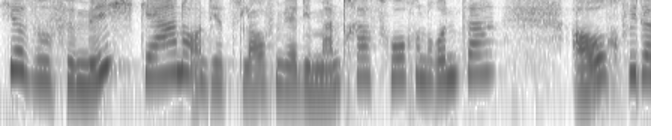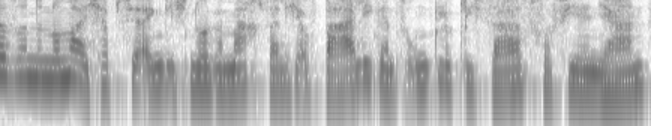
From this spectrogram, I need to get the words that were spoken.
Ja, so für mich gerne. Und jetzt laufen ja die Mantras hoch und runter. Auch wieder so eine Nummer. Ich habe es ja eigentlich nur gemacht, weil ich auf Bali ganz unglücklich saß vor vielen Jahren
